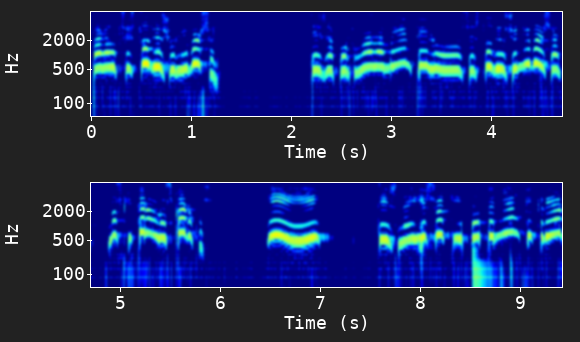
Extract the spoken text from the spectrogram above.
para los estudios Universal. Desafortunadamente, los estudios Universal nos quitaron los cargos y Disney y su equipo tenían que crear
